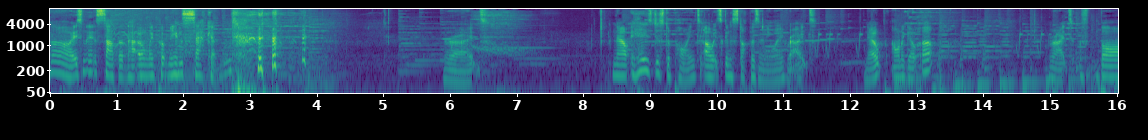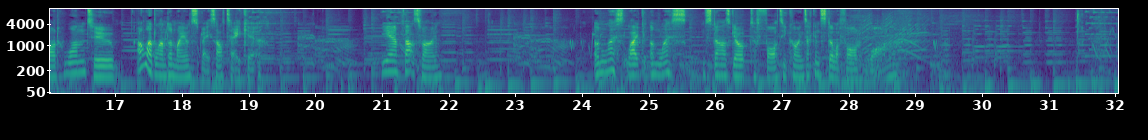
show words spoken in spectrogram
Oh, isn't it sad that that only put me in second? right. Now, here's just a point. Oh, it's going to stop us anyway. Right. Nope. I want to go up. Right. Board. One, two. Oh, I'd land on my own space. I'll take it. Yeah, that's fine. Unless, like, unless stars go up to 40 coins, I can still afford one.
